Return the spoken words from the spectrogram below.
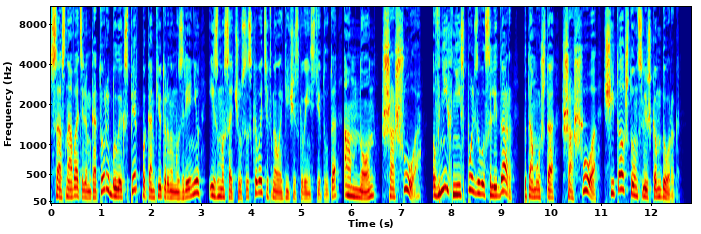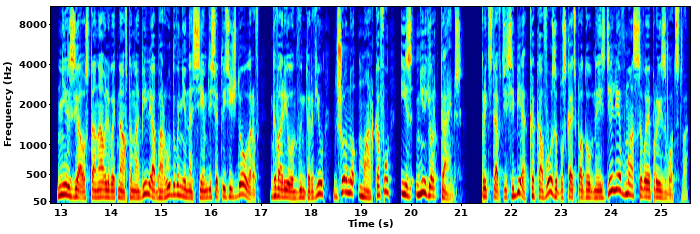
сооснователем которой был эксперт по компьютерному зрению из Массачусетского технологического института Амнон Шашуа. В них не использовался лидар, потому что Шашуа считал, что он слишком дорог. «Нельзя устанавливать на автомобиле оборудование на 70 тысяч долларов», говорил он в интервью Джону Маркову из «Нью-Йорк Таймс». Представьте себе, каково запускать подобное изделие в массовое производство.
